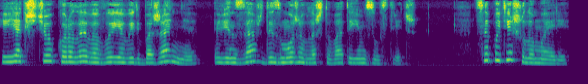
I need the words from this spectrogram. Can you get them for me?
І якщо королева виявить бажання, він завжди зможе влаштувати їм зустріч. Це потішило Мері,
